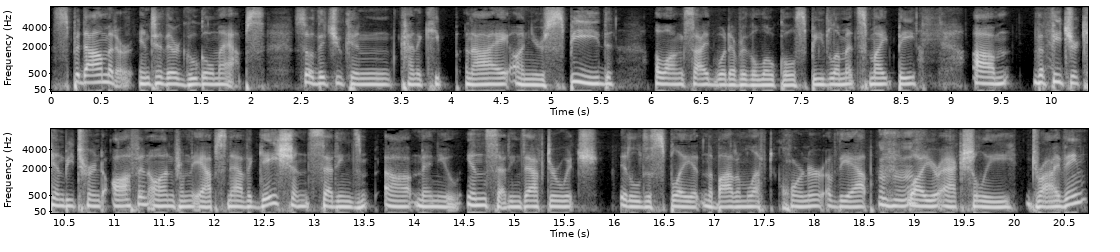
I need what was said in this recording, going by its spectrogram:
speedometer into their Google Maps so that you can kind of keep an eye on your speed alongside whatever the local speed limits might be. Um, the feature can be turned off and on from the app's navigation settings uh, menu in settings, after which it'll display it in the bottom left corner of the app while you're actually driving.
